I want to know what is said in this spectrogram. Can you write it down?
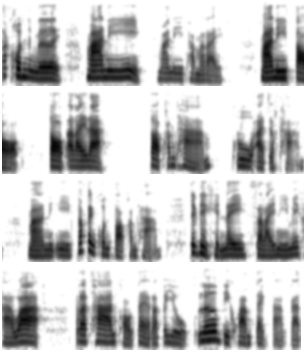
สักคนหนึ่งเลย มานี มานีทำอะไร มานีตอบ ตอบอะไรล่ะ ตอบคำถาม ครูอาจจะถาม มานีก็เป็นคนตอบคำถาม เด็กๆเห็นในสไลด์นี้ไหมคะว่า ประธานของแต่ละประโยคเริ่มมีความแตกต่างกัน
